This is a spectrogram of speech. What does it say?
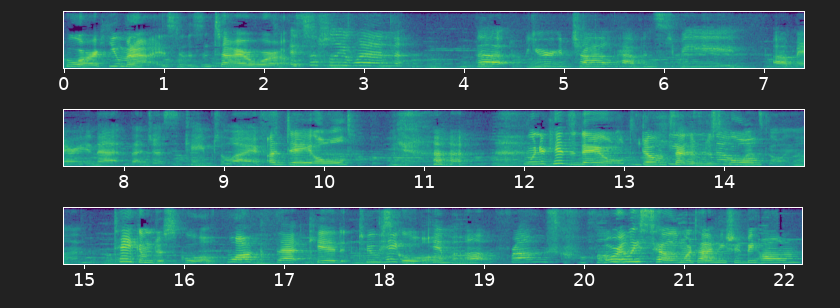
who are humanized in this entire world. Especially when that your child happens to be a marionette that just came to life. a day old. Yeah. When your kid's a day old, don't he send him to school. What's going on. Take him to school. Walk that kid to Pick school. him up from school. Or at least tell him what time he should be home.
